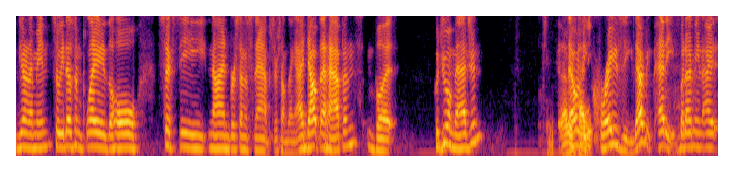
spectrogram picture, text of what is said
Do you know what I mean? So he doesn't play the whole 69% of snaps or something. I doubt that happens, but could you imagine? That'd that would be crazy. That would be petty. But I mean, I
